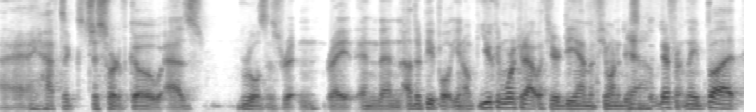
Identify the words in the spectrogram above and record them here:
I have to just sort of go as rules is written, right? And then other people, you know, you can work it out with your DM if you want to do Yeah. something differently, but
